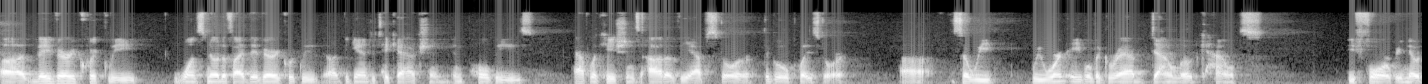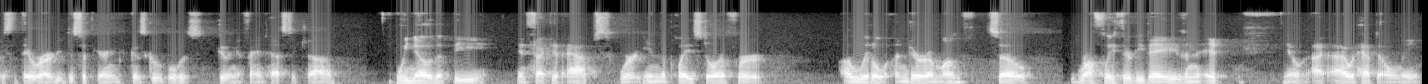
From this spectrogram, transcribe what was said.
Uh, they very quickly, once notified, they very quickly uh, began to take action and pull these applications out of the App Store, the Google Play Store. Uh, so we we weren't able to grab download counts before we noticed that they were already disappearing because Google was doing a fantastic job. We know that the infected apps were in the Play Store for a little under a month, so roughly 30 days, and it, you know, I, I would have to only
